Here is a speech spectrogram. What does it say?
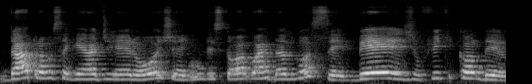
Dá para você ganhar dinheiro hoje ainda. Estou aguardando você. Beijo, fique com Deus.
